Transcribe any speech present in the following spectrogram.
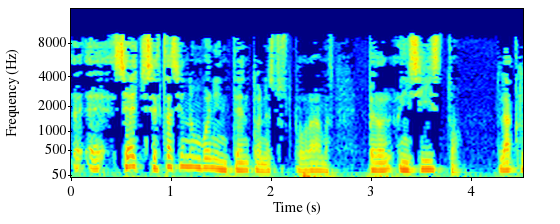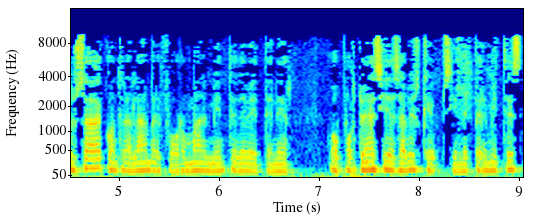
eh, se, se, está haciendo un buen intento en estos programas, pero insisto, la cruzada contra el hambre formalmente debe tener oportunidades y sabes que, si me permites,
